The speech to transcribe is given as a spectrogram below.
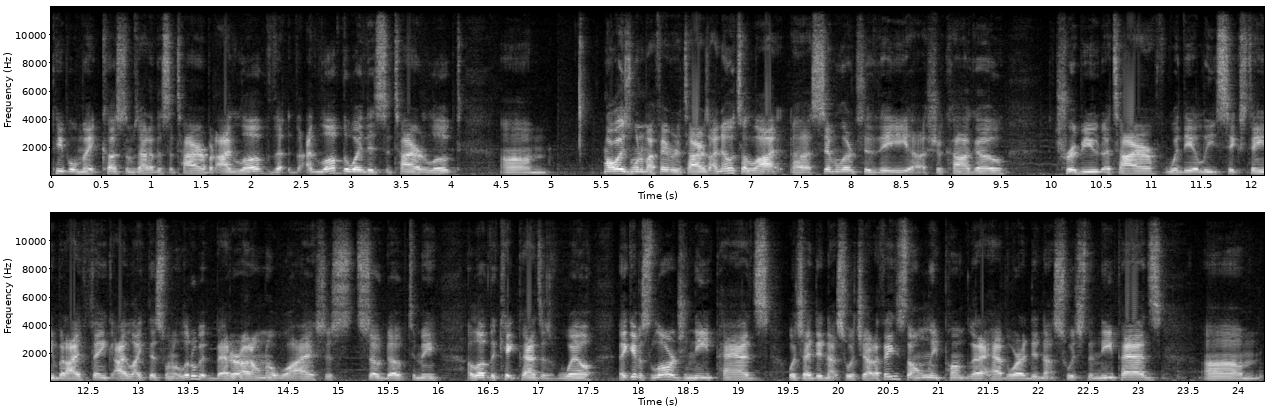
people make customs out of this attire, but I love the I love the way this attire looked. Um, always one of my favorite attires. I know it's a lot uh, similar to the uh, Chicago tribute attire with the Elite 16, but I think I like this one a little bit better. I don't know why. It's just so dope to me. I love the kick pads as well. They give us large knee pads, which I did not switch out. I think it's the only punk that I have where I did not switch the knee pads. Um,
